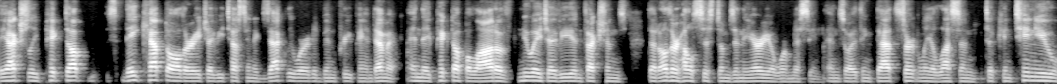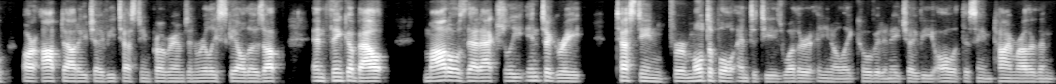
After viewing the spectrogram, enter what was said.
they actually picked up they kept all their hiv testing exactly where it had been pre-pandemic and they picked up a lot of new hiv infections that other health systems in the area were missing. And so i think that's certainly a lesson to continue our opt-out hiv testing programs and really scale those up and think about models that actually integrate testing for multiple entities whether you know like covid and hiv all at the same time rather than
